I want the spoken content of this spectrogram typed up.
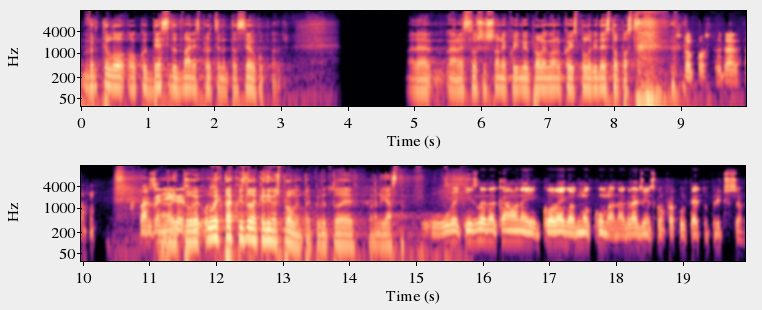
vrtelo oko 10 do 12 procenata sve ukupno. Mada, ne slušaš one koji imaju probleme, ono kao ispalo bi da je 100%. 100%, da, da. Pa za njega Ali je to 100%. uvek tako izgleda kad imaš problem, tako da to je ono, jasno. uvek izgleda kao onaj kolega od mog kuma na građevinskom fakultetu, pričao sam,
